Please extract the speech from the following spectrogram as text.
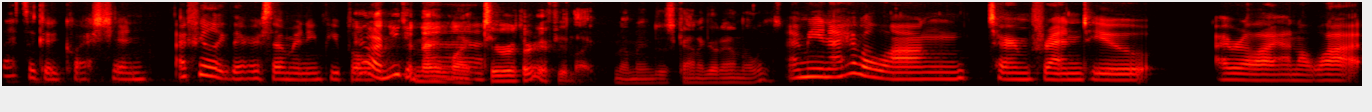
that's a good question. I feel like there are so many people. yeah, and you can name uh, like two or three if you'd like. I mean, just kind of go down the list. I mean, I have a long term friend who I rely on a lot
